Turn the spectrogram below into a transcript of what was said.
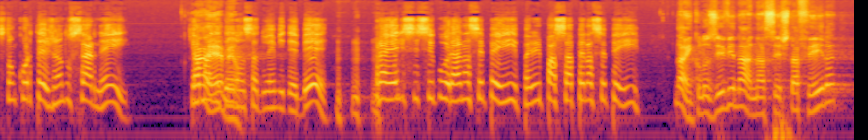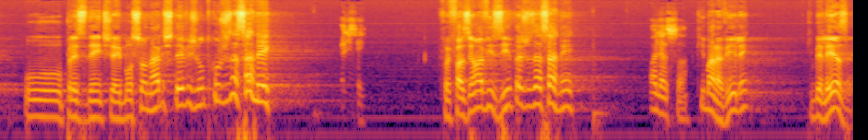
estão cortejando o Sarney, que é ah, uma é, liderança do MDB, para ele se segurar na CPI, para ele passar pela CPI. Não, inclusive na, na sexta-feira, o presidente Jair Bolsonaro esteve junto com o José Sarney. Sim. Foi fazer uma visita a José Sarney. Olha só. Que maravilha, hein? Que beleza.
